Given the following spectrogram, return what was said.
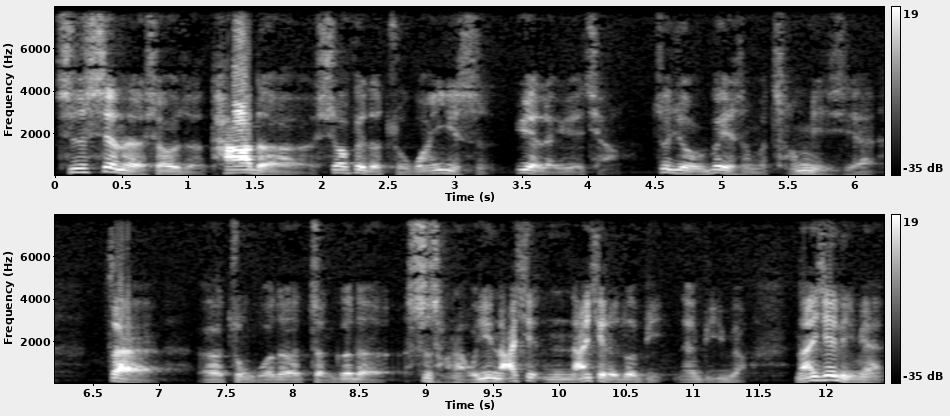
其实现在的消费者他的消费的主观意识越来越强，这就是为什么成品鞋在呃中国的整个的市场上，我以拿鞋男鞋来做比来比喻啊，男鞋里面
